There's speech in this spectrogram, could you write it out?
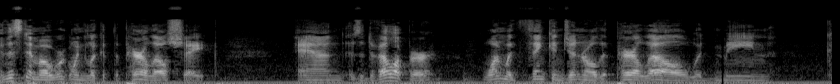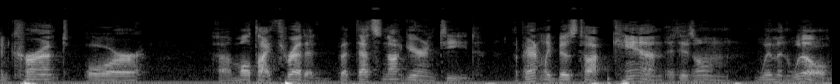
In this demo we're going to look at the parallel shape and as a developer one would think in general that parallel would mean concurrent or uh, multi-threaded but that's not guaranteed. Apparently BizTalk can at his own whim and will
